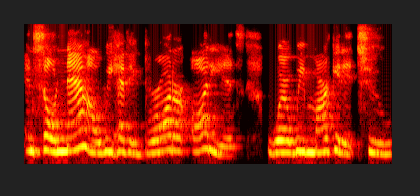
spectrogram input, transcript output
And so now we have a broader audience where we market it to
